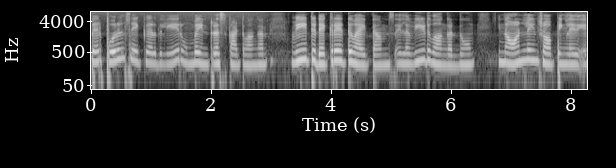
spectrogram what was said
பேர் பொருள் சேர்க்கறதுலையே ரொம்ப இன்ட்ரெஸ்ட் காட்டுவாங்க. வீட்டு டெக்கரேட்டிவ் ஐட்டம்ஸ் இல்லை வீடு வாங்குறதும் இந்த ஆன்லைன் ஷாப்பிங்கில்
